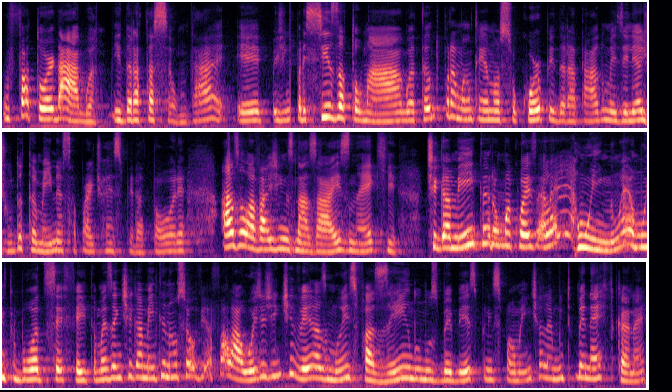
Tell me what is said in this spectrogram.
o fator da água, hidratação, tá? É, a gente precisa tomar água, tanto para manter nosso corpo hidratado, mas ele ajuda também nessa parte respiratória. As lavagens nasais, né, que antigamente era uma coisa, ela é ruim, não é muito boa de ser feita, mas antigamente não se ouvia falar. Hoje a gente vê as mães fazendo, nos bebês principalmente, ela é muito benéfica, né?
